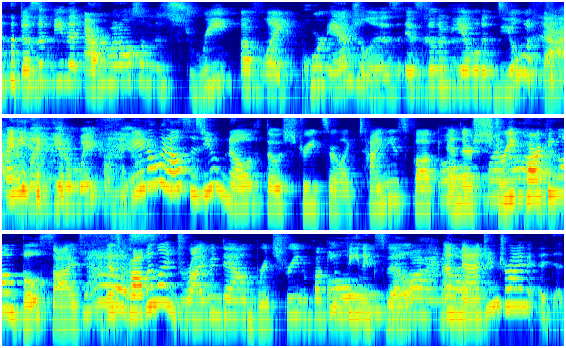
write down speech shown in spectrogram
doesn't mean that everyone else on the street of like Port Angeles is gonna be able to deal with that And and, like get away from you. You know what else is? You know that those streets are like tiny as fuck, Oh and there's street God. parking on both sides. It's probably like driving down Bridge Street in fucking Oh Phoenixville. God. Imagine driving. Uh, uh,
